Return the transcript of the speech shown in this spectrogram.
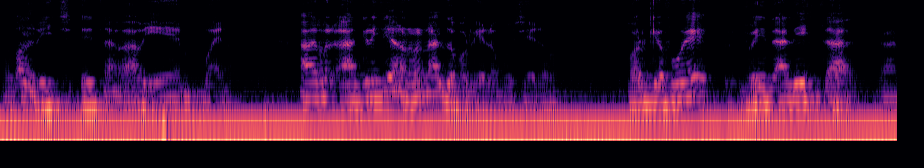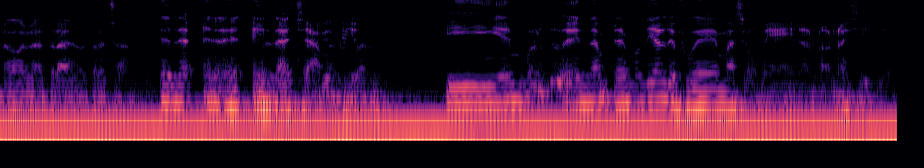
Porque- Modric estaba bien. Bueno, a, a Cristiano Ronaldo, ¿por qué lo pusieron? Porque fue finalista Ganó en la tra- otra Champions. en la, en- en la Champions. Y en, en en el Mundial le fue más o menos, no, no existió.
